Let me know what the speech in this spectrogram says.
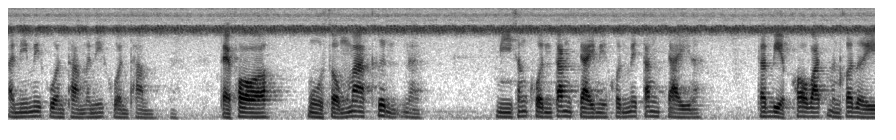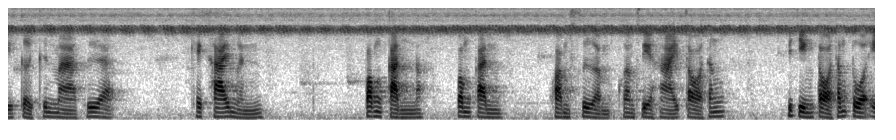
อันนี้ไม่ควรทำอันนี้ควรทำแต่พอหมู่สงมากขึ้นนะมีทั้งคนตั้งใจมีคนไม่ตั้งใจนะระเบียบข้อวัดมันก็เลยเกิดขึ้นมาเพื่อคล้ายๆเหมือนป้องกันเนาะป้องกันความเสื่อมความเสียหายต่อทั้งที่จริงต่อทั้งตัวเอ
